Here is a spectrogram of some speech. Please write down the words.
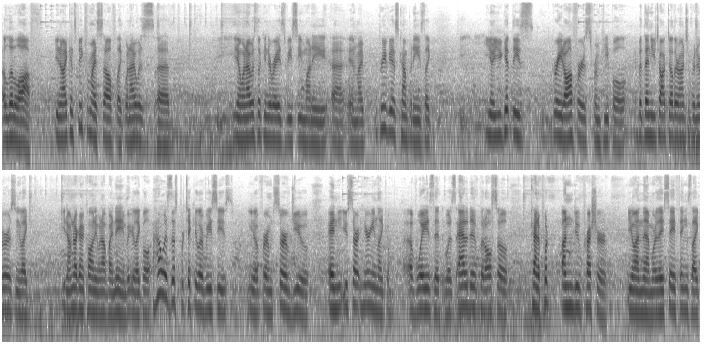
a little off you know, I can speak for myself, like when I was, uh, you know, when I was looking to raise VC money uh, in my previous companies, like, you know, you get these great offers from people, but then you talk to other entrepreneurs and you're like, you know, I'm not going to call anyone out by name, but you're like, well, how has this particular VC you know, firm served you? And you start hearing like of, of ways that was additive, but also kind of put undue pressure you know, on them, where they say things like,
